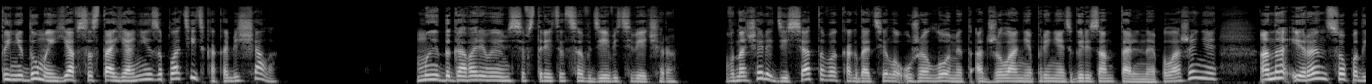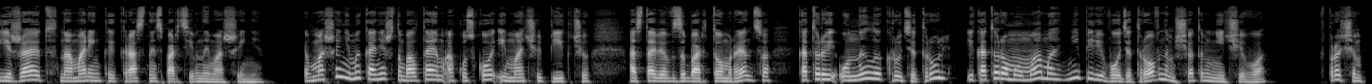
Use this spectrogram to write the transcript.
Ты не думай, я в состоянии заплатить, как обещала. Мы договариваемся встретиться в девять вечера. В начале десятого, когда тело уже ломит от желания принять горизонтальное положение, она и Ренцо подъезжают на маленькой красной спортивной машине. В машине мы, конечно, болтаем о Куско и Мачу-Пикчу, оставив за бортом Ренцо, который уныло крутит руль и которому мама не переводит ровным счетом ничего. Впрочем,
